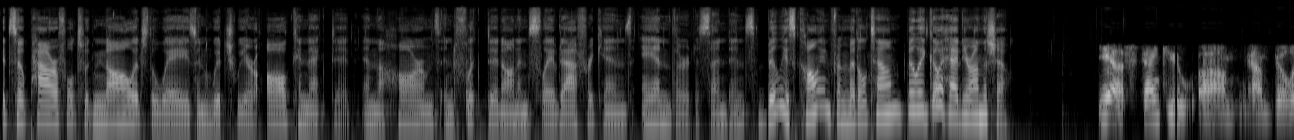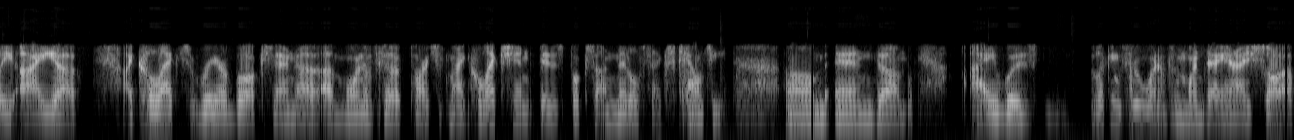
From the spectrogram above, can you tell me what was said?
It's so powerful to acknowledge the ways in which we are all connected and the harms inflicted on enslaved Africans and their descendants. Billy's calling from Middletown. Billy, go ahead. You're on the show. Yes, thank you. Um, I'm Billy. I uh, I collect rare books, and uh, um, one of the parts of my collection is books on Middlesex County. Um, and um, I was looking through one of them one day, and I saw a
